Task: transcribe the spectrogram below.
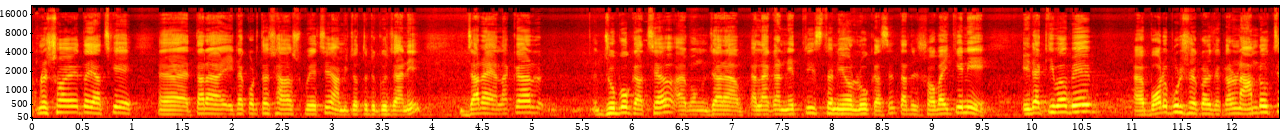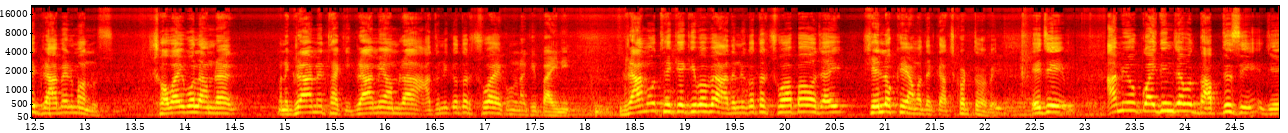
আপনার সহায়তায় আজকে তারা এটা করতে সাহস পেয়েছে, আমি যতটুকু জানি। যারা এলাকার যুবক আছে এবং যারা এলাকার নেতৃস্থানীয় লোক আছে, তাদের সবাইকে নিয়ে এটা কীভাবে বড় পরিসর করা যায়? কারণ আমরা হচ্ছে গ্রামের মানুষ। সবাই বলে আমরা মানে গ্রামে থাকি। গ্রামে আমরা আধুনিকতার ছোঁয়া এখনও নাকি পাইনি। গ্রামও থেকে কীভাবে আধুনিকতার ছোঁয়া পাওয়া যায় সেই লক্ষ্যে আমাদের কাজ করতে হবে। এই যে, আমিও কয়েকদিন যাবৎ ভাবতেছি যে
